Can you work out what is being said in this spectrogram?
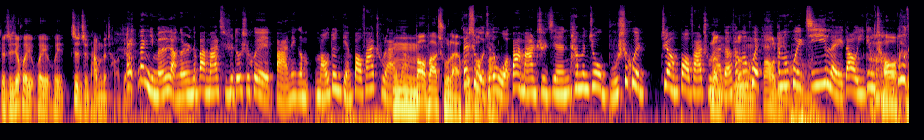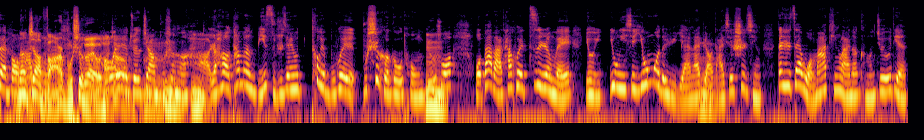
就直接会会会制止他们的吵架哎，，那你们两个人的爸妈其实都是会把那个矛盾点爆发出来的。嗯爆发出来但是我觉得我爸妈之间，他们就不是会这样爆发出来的，他们会他们会积累到一定程度再爆发出来。哦那这样反而不是很好。对我。我也觉得这样不是很嗯好。然后他们彼此之间又特别不会不适合沟通，比嗯如说我爸爸他会自认为有用一些幽默的语言来表嗯。达一些事情，但是在我妈听来呢，可能就有点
